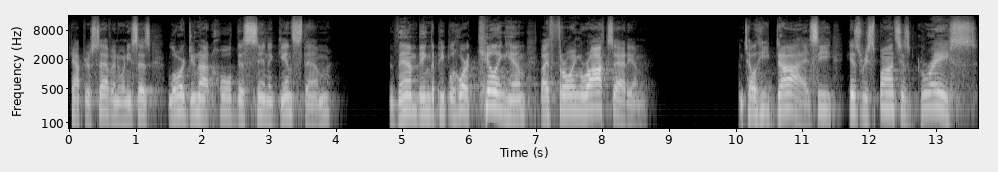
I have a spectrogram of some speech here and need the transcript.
chapter 7 when he says, Lord, do not hold this sin against them. Them being the people who are killing him by throwing rocks at him until he dies. See, his response is grace,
